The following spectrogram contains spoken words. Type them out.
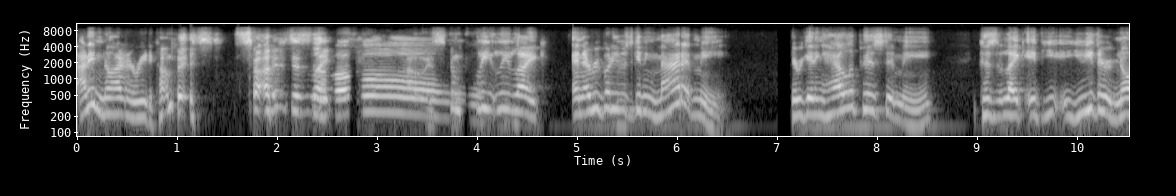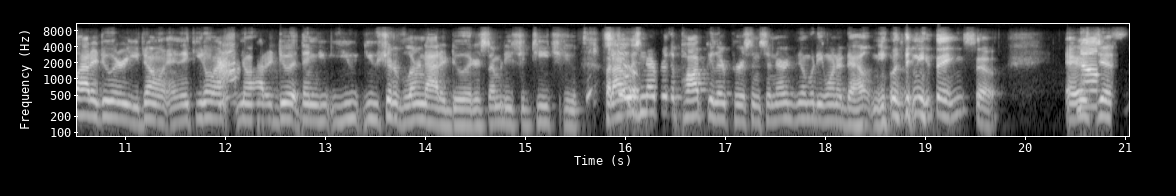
I didn't know how to read a compass, so I was just like I oh, was completely like, and everybody was getting mad at me. They were getting hella pissed at me because like if you you either know how to do it or you don't, and if you don't know how to do it, then you you you should have learned how to do it or somebody should teach you. But I was never the popular person, so never, nobody wanted to help me with anything. So it was No. just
